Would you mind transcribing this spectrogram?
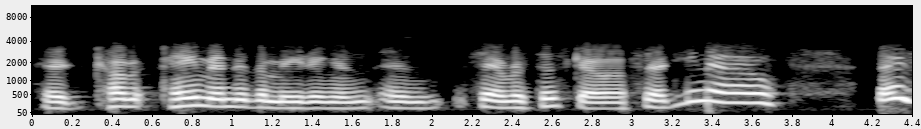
had come came into the meeting in, in San Francisco and said, "You know, those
